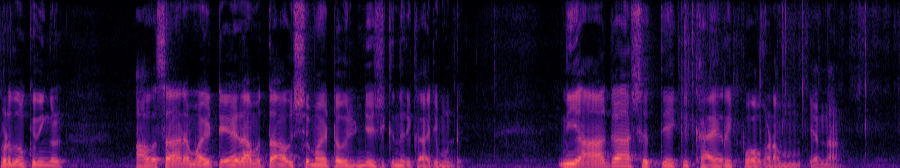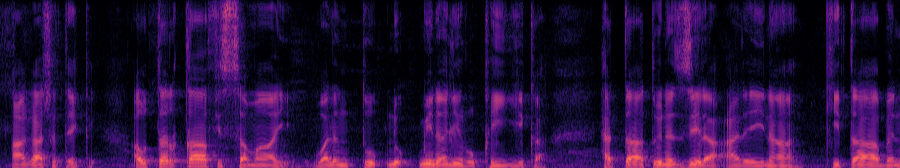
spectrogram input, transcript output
ഇവിടെ നോക്കൂ നിങ്ങൾ അവസാനമായിട്ട് ഏഴാമത്തെ ആവശ്യമായിട്ട് അവർ ഉന്നയിക്കുന്ന ഒരു കാര്യമുണ്ട്. നീ ആകാശത്തേക്ക് കയറിപ്പോകണം പോകണം എന്നാണ്. ആകാശത്തേക്ക്. ഔ തർക്കാഫിസമായി വലൻ തു റുഖയ്യിക്ക ഹത്താ തുനസില അലൈന കിതാബൻ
